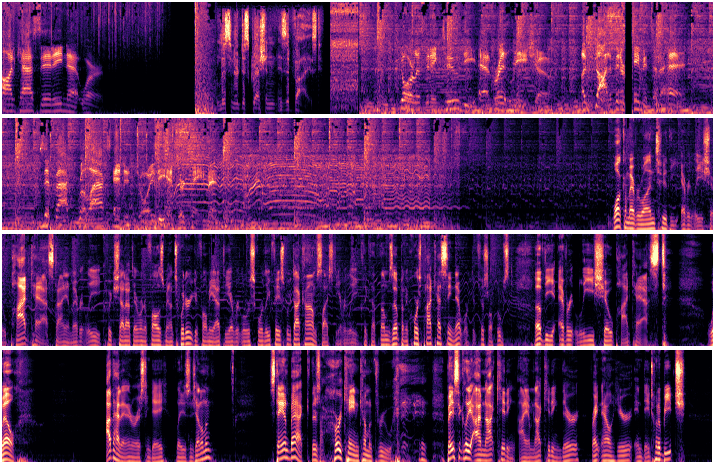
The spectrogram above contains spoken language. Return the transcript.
Podcast City Network. Listener discretion is advised. You're listening to The Everett Lee Show, a shot of entertainment to the head. Sit back, relax, and enjoy the entertainment. Welcome, everyone, to the Everett Lee Show podcast. I am Everett Lee. Quick shout out to everyone who follows me on Twitter. You can follow me at the Everett Lower Score Lee, Facebook.com slash the Everett Lee. Click that thumbs up. And, of course, Podcast City Network, the official host of the Everett Lee Show podcast. Well, I've had an interesting day, ladies and gentlemen. Stand back. There's a hurricane coming through. Basically, I'm not kidding. I am not kidding. There right now here in Daytona Beach,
